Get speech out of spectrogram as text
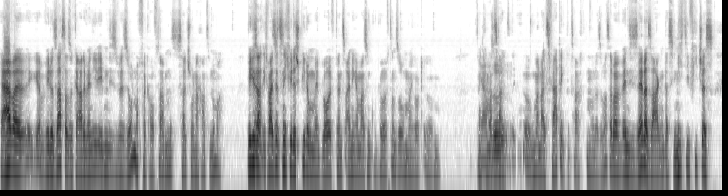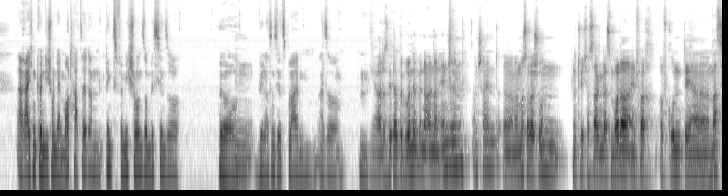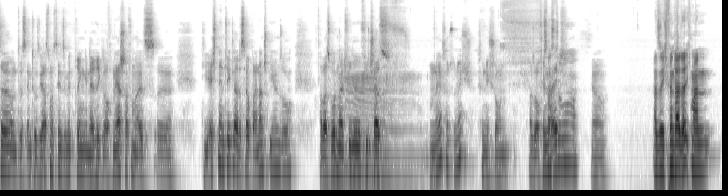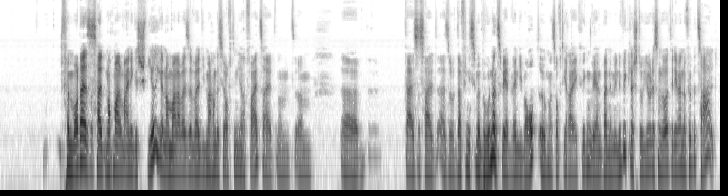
Ja, weil, wie du sagst, also gerade wenn die eben diese Version noch verkauft haben, ist es halt schon eine harte Nummer. Wie gesagt, ja. ich weiß jetzt nicht, wie das Spiel im Moment läuft, wenn es einigermaßen gut läuft und so, oh mein Gott, ähm, dann ja, kann man es also, halt irgendwann als fertig betrachten oder sowas. Aber wenn sie selber sagen, dass sie nicht die Features erreichen können, die schon der Mod hatte, dann klingt es für mich schon so ein bisschen so, ja, mhm. wir lassen es jetzt bleiben. Also. Hm. Ja, das wird halt begründet mit einer anderen Engine anscheinend. Äh, man muss aber schon natürlich auch sagen, dass Modder einfach aufgrund der Masse und des Enthusiasmus, den sie mitbringen, in der Regel auch mehr schaffen als äh, die echten Entwickler. Das ist ja auch bei anderen Spielen so. Aber es wurden halt viele Features. Ne, findest du nicht? Finde ich schon. Also auf Findest Zeit. Du? Ja. Also ich finde halt, ich meine, für Modder ist es halt nochmal um einiges schwieriger normalerweise, weil die machen das ja oft in ihrer Freizeit und ähm, äh, da ist es halt, also da finde ich es immer bewundernswert, wenn die überhaupt irgendwas auf die Reihe kriegen, während bei einem Entwicklerstudio, das sind Leute, die werden dafür bezahlt.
